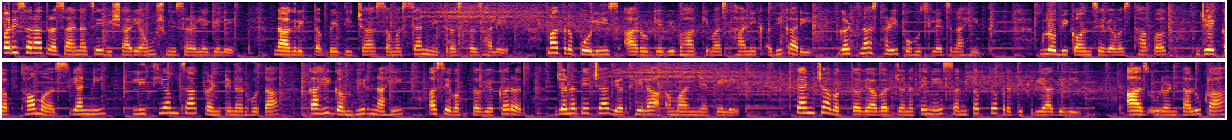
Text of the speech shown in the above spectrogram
परिसरात रसायनाचे विषारी अंश मिसळले गेले. नागरिक तब्येतीच्या समस्यांनी त्रस्त झाले. मात्र पोलीस आरोग्य विभाग किंवा स्थानिक अधिकारी घटनास्थळी पोहोचलेच नाहीत. ग्लोबिकॉनचे व्यवस्थापक जेकब थॉमस यांनी लिथियमचा कंटेनर होता काही गंभीर नाही असे वक्तव्य करत जनतेच्या व्यथेला अमान्य केले. त्यांच्या वक्तव्यावर जनतेने संतप्त प्रतिक्रिया दिली. आज उरण तालुका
